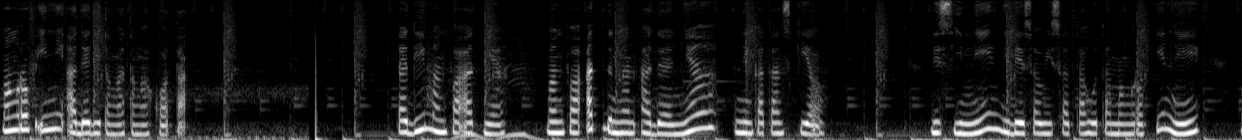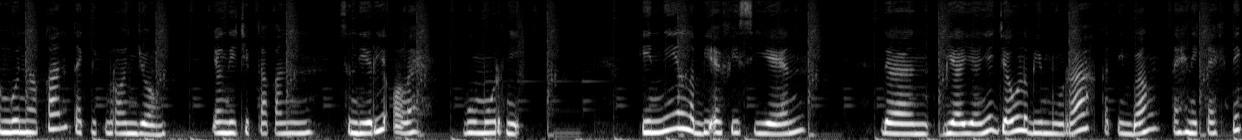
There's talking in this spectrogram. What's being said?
mangrove ini ada di tengah-tengah kota. Tadi manfaatnya, manfaat dengan adanya peningkatan skill. Di sini di desa wisata hutan mangrove ini menggunakan teknik meronjong yang diciptakan sendiri oleh Bu Murni. Ini lebih efisien dan biayanya jauh lebih murah ketimbang teknik-teknik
